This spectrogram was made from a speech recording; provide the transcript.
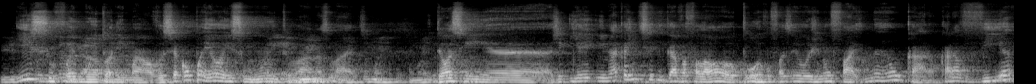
Isso foi legal, muito né? animal. Você acompanhou isso muito É, lá nas muito, lives. muito, muito. Então, assim, é, gente- e, e não é que a gente se ligava a falar, ó, porra, vou fazer hoje, não faz. Não, cara, o cara via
